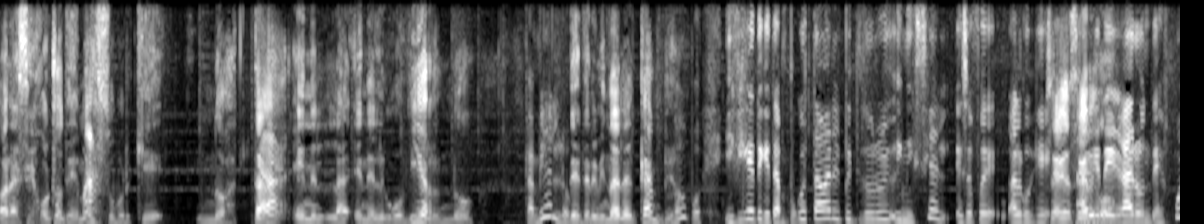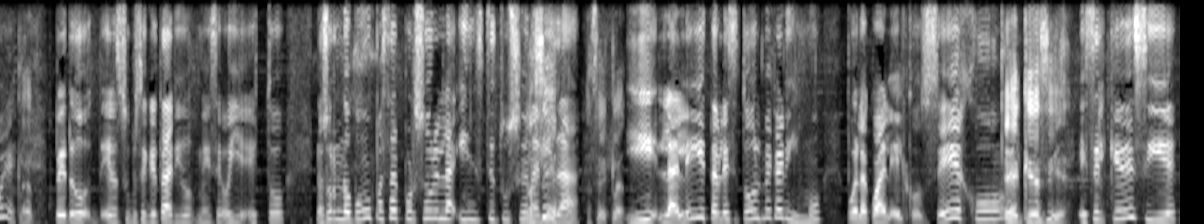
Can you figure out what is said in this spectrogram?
Ahora, ese es otro temazo, porque no está en el, en el gobierno cambiarlo. Determinar el cambio. y fíjate que tampoco estaba en el petitorio inicial. Eso fue algo que agregaron después. Pero el subsecretario me dice, oye, esto, nosotros no podemos pasar por sobre la institucionalidad. Y la ley establece todo el mecanismo por la cual el Consejo... Es el que decide. Es el que decide.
